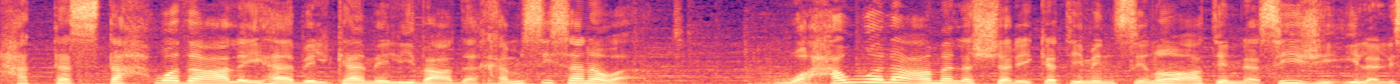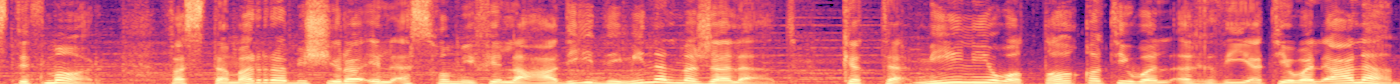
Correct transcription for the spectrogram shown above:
حتى استحوذ عليها بالكامل بعد خمس سنوات. وحول عمل الشركة من صناعة النسيج إلى الاستثمار فاستمر بشراء الأسهم في العديد من المجالات كالتأمين والطاقة والأغذية والإعلام.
